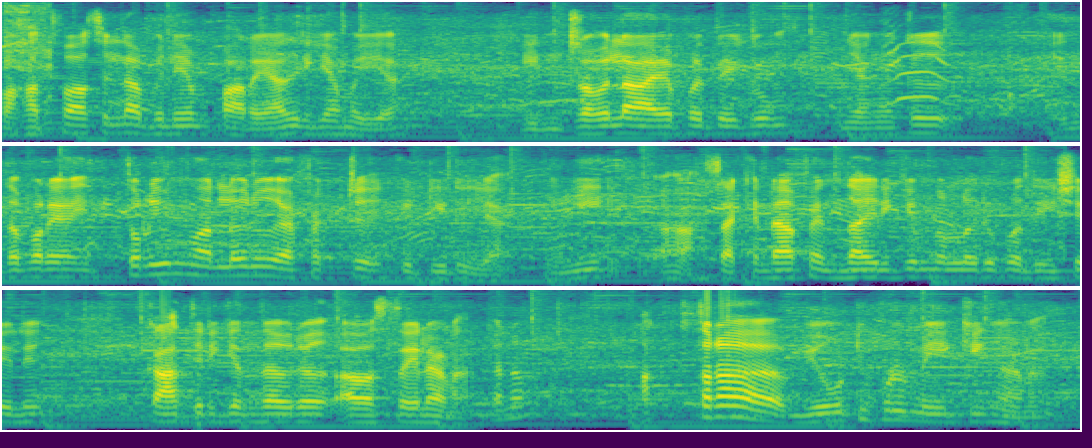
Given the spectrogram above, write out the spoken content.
ഫഹദ് ഫാസിലിന്റെ അഭിനയം പറയാതിരിക്കാൻ വയ്യ. ഇന്റർവെൽ ആയപ്പോഴത്തേക്കും ഞങ്ങൾക്ക് എന്താ പറയുക ഇത്രയും നല്ലൊരു എഫക്റ്റ് കിട്ടിയിട്ടില്ല. ഇനി സെക്കൻഡ് ഹാഫ് എന്തായിരിക്കും എന്നുള്ളൊരു പ്രതീക്ഷയിൽ കാത്തിരിക്കുന്ന ഒരു അവസ്ഥയിലാണ്. കാരണം അത്ര ബ്യൂട്ടിഫുൾ മേക്കിംഗ് ആണ്.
